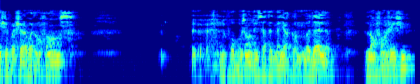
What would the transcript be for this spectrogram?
Et j'ai prêché la voix d'enfance, euh, nous proposant d'une certaine manière comme modèle l'enfant Jésus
